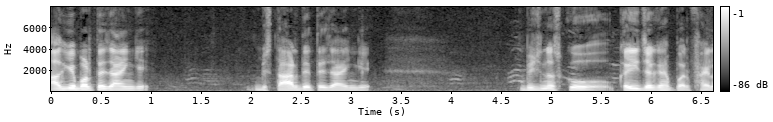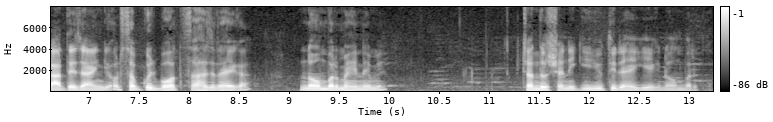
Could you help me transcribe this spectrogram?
आगे बढ़ते जाएँगे, विस्तार देते जाएँगे। बिज़नेस को कई जगह पर फैलाते जाएँगे और सब कुछ बहुत सहज रहेगा नवंबर महीने में। चंद्र शनि की युति रहेगी एक नवंबर को।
